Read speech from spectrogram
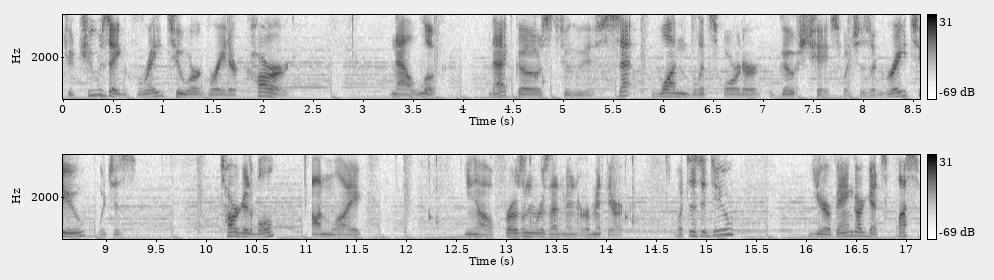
to choose a grade 2 or greater card. Now look, that goes to the set 1 Blitz Order Ghost Chase, which is a grade 2, which is targetable, unlike, you know, Frozen Resentment or Mythiarch. What does it do? Your Vanguard gets plus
